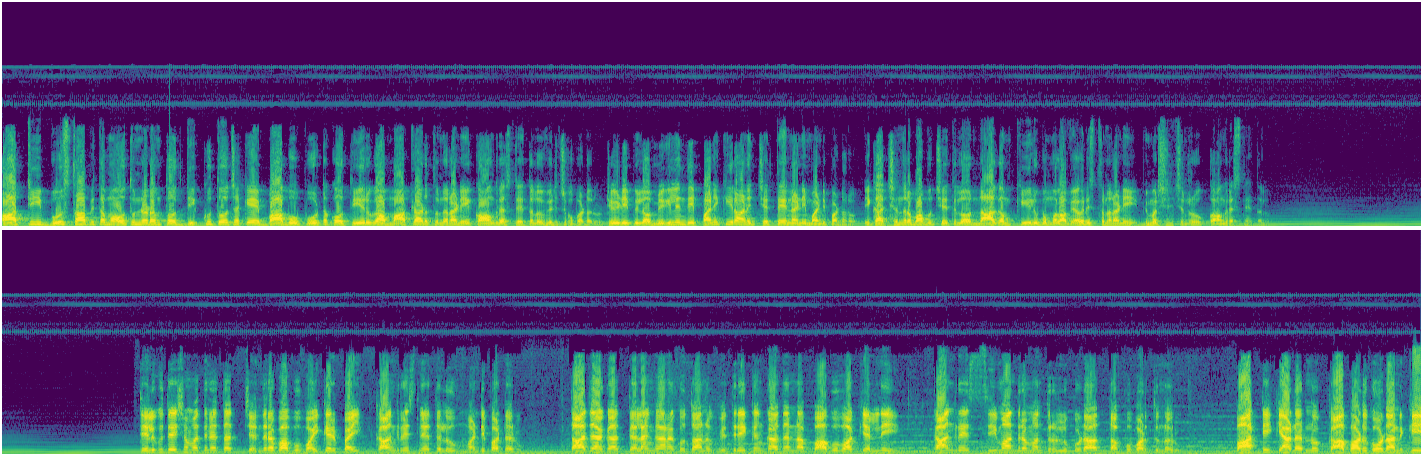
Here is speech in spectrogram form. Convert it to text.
పార్టీ భూస్థాపితం అవుతుండడంతో దిక్కుతోచకే బాబు పూటకో తీరుగా మాట్లాడుతున్నారని కాంగ్రెస్ నేతలు విరుచుకుపడ్డారు. టీడీపీలో మిగిలింది పనికిరాని చెత్తేనని మండిపడ్డారు. ఇక చంద్రబాబు చేతిలో నాగం కీలుబొమ్మలా వ్యవహరిస్తున్నారని విమర్శించారు కాంగ్రెస్ నేతలు. తెలుగుదేశం అధినేత చంద్రబాబు వైఖరిపై కాంగ్రెస్ నేతలు మండిపడ్డారు. తాజాగా తెలంగాణకు తాను వ్యతిరేకం కాదన్న బాబు వాక్యాల్ని కాంగ్రెస్ సీమాంధ్ర మంత్రులు కూడా తప్పుపడుతున్నారు. పార్టీ క్యాడర్ను కాపాడుకోవడానికి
